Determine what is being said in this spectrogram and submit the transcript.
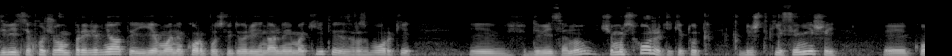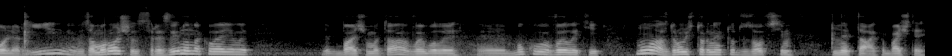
Дивіться, хочу вам прирівняти. Є в мене корпус від оригінальної макіти з розборки. І дивіться, ну, чомусь схоже, тільки тут більш такий синіший е, колір. І заморочились, резину наклеїли. Як бачимо, та, вибили е, букви вилиті. Ну, а з другої сторони тут зовсім не так. Бачите,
